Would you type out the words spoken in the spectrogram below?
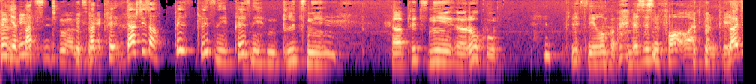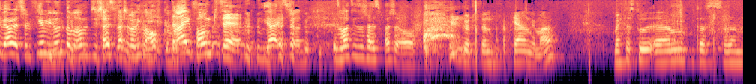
Genau. Hier, Bad, Pilsenturm. Bad Pil da steht auch Pil Pilsni. Pilsni. Plizni. Ja, Plizni äh, Roku. Pilsni Roko. Das ist ein Vorort von Pilsen. Leute, wir haben jetzt schon vier Minuten und haben die scheiß Flasche noch nicht mal aufgemacht. Drei Punkte! Ja, ist schon. Jetzt macht diese scheiß Flasche auf. Gut, dann verperlen wir mal. Möchtest du ähm, das ähm,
